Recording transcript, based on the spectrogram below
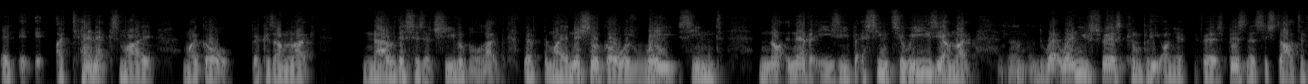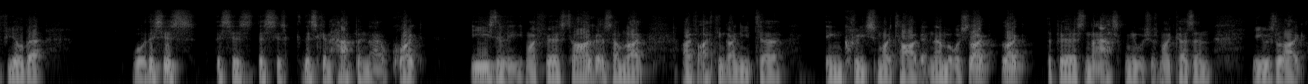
it, it, it i 10x my my goal because i'm like now this is achievable. Like the, the, my initial goal was way seemed not never easy, but it seemed too easy. I'm like, when you first complete on your first business, you start to feel that, well, this is this is this is this can happen now quite easily. My first target, so I'm like, I've, I think I need to increase my target number. Which like like the person that asked me, which was my cousin, he was like,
